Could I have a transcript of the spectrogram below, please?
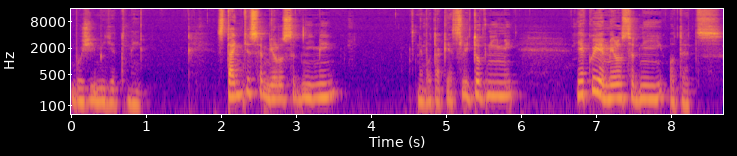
božími dětmi. Staňte se milosrdnými, nebo také slitovnými, jako je milosrdný otec.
